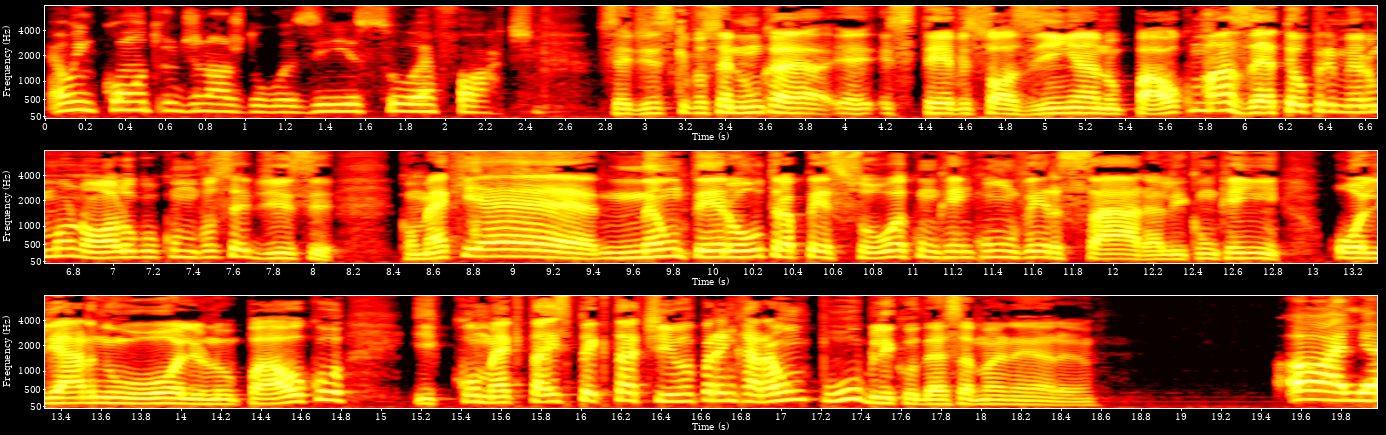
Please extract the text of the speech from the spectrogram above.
É o encontro de nós duas, e isso é forte. Você disse que você nunca é, esteve sozinha no palco, mas é teu primeiro monólogo, como você disse. Como é que é não ter outra pessoa com quem conversar ali, com quem olhar no olho no palco? E como é que tá a expectativa para encarar um público dessa maneira? Olha,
